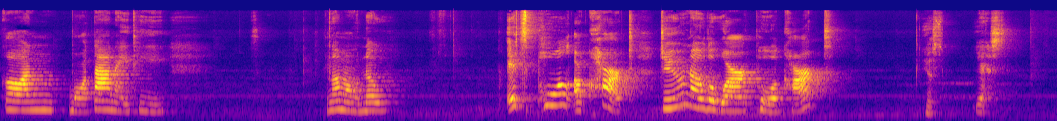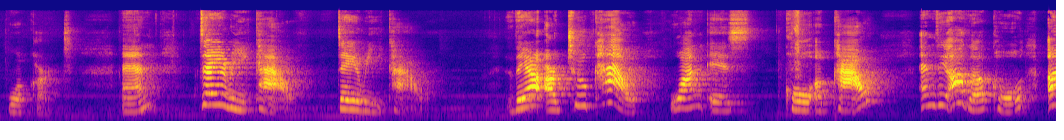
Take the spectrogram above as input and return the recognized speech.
Con bò ta này thì nó màu nâu. It's pull a cart. Do you know the word pull a cart? Yes. Yes, pull a cart. And dairy cow. Dairy cow. There are two cows. One is called a cow and the other called a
